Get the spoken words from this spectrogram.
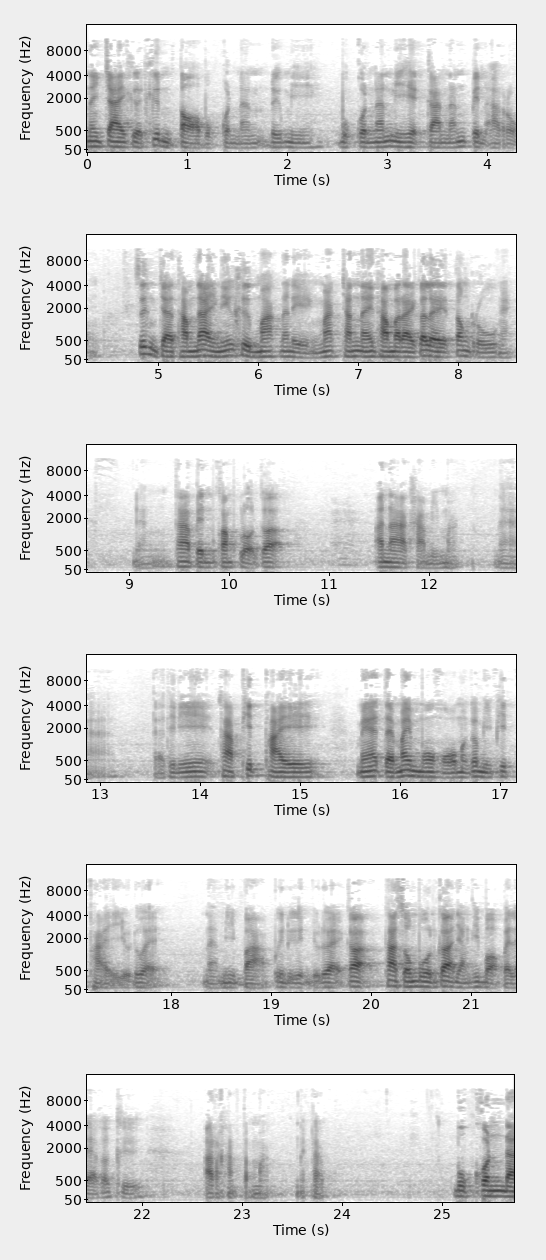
ในใจเกิดขึ้นต่อบุคคลนั้น หรือมี บุคคลนั้นมีเหตุการณ์นั้นเป็นอารมณ์ ซึ่งจะทำได้อย่างนี้ก็คือมรรคนั่นเองมรรคชั้นไหนทำอะไรก็เลยต้องรู้ไงอย่างถ้าเป็นความโกรธก็อนาคามิมักนะแต่ทีนี้ถ้าพิษภัย แม้แต่ไม่โมโหมันก็มีพิษภัยอยู่ด้วยนะมีบาปอื่นๆอยู่ด้วย ก็ถ้าสมบูรณ์ก็อย่างที่บอกไปแล้วก็คืออรหันตมรรคนะครับ บุคคลใด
